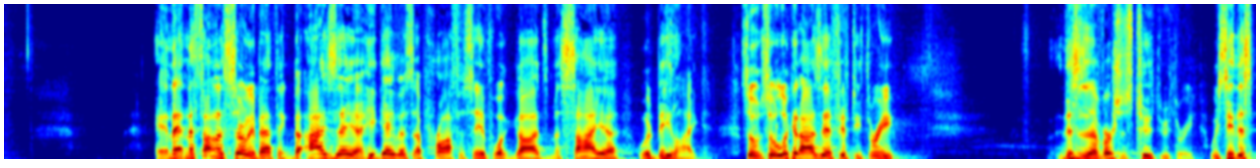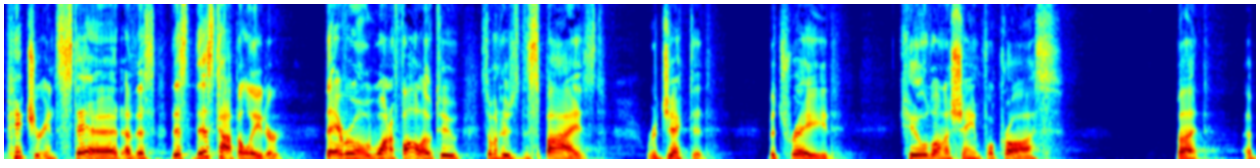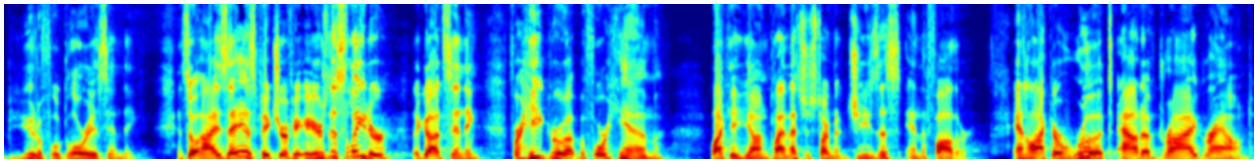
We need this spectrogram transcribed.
And, that, and that's not necessarily a bad thing, but Isaiah, he gave us a prophecy of what God's Messiah would be like. So, so look at Isaiah 53. This is uh, verses 2 through 3. We see this picture instead of this, this, this type of leader that everyone would want to follow to someone who's despised, rejected, betrayed, killed on a shameful cross, but a beautiful, glorious ending. And so Isaiah's picture of here's this leader that God's sending, for he grew up before him like a young plant. That's just talking about Jesus and the Father. And like a root out of dry ground.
